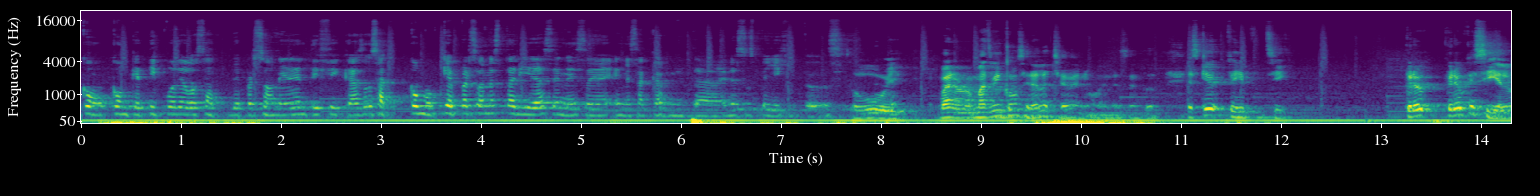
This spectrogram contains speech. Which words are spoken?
¿con, con qué tipo de, o sea, de persona identificas? O sea, como qué persona estarías en, ese, en esa carnita, en esos pellejitos? Uy. Bueno, no, más bien cómo sería la cheve, ¿no? En ese entonces. Es que, sí, sí. Creo, creo que sí, el,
